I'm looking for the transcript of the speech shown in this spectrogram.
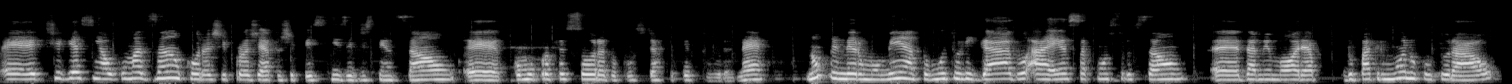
é, tive assim algumas âncoras de projetos de pesquisa e de extensão é, como professora do curso de arquitetura, né? num primeiro momento, muito ligado a essa construção é, da memória do patrimônio cultural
